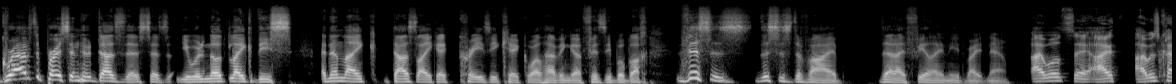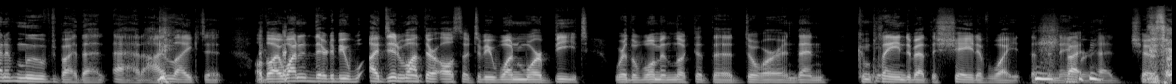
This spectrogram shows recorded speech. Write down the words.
grabs the person who does this says you will not like this and then like does like a crazy kick while having a fizzy bubbelah this is this is the vibe that i feel i need right now I will say I I was kind of moved by that ad. I liked it. Although I wanted there to be I did want there also to be one more beat where the woman looked at the door and then complained about the shade of white that the neighbor had chosen.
